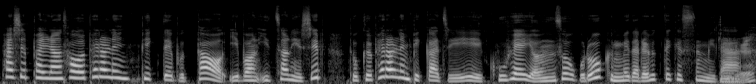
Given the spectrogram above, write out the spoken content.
88년 서울 패럴림픽 때부터 이번 2020 도쿄 패럴림픽까지 9회 연속으로 금메달을 획득했습니다. 네.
